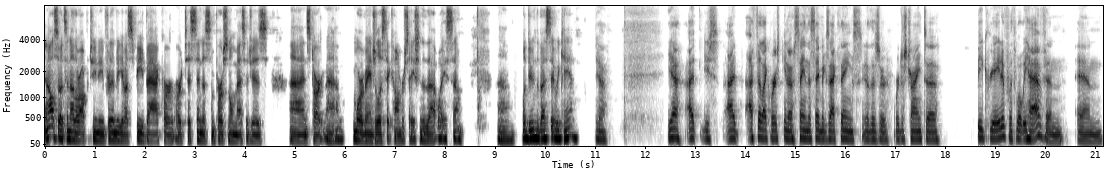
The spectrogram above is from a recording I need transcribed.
and also it's another opportunity for them to give us feedback or or to send us some personal messages uh, and start um, more evangelistic conversations that way. So um, we're doing the best that we can. Yeah. Yeah i you, i i feel like we're you know saying the same exact things. You know those are we're just trying to be creative with what we have and and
